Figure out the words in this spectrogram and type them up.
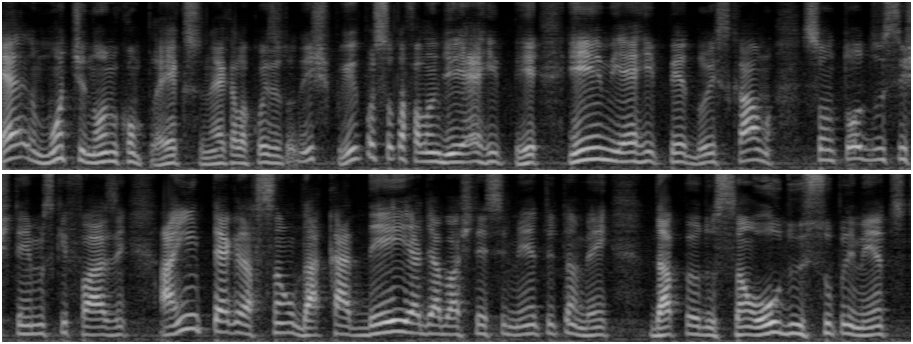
é um monte de nome complexo, né? Aquela coisa toda. Ixi, por que o professor está falando de ERP, MRP2? Calma, são todos os sistemas que fazem a integração da cadeia de abastecimento e também da produção ou dos suprimentos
